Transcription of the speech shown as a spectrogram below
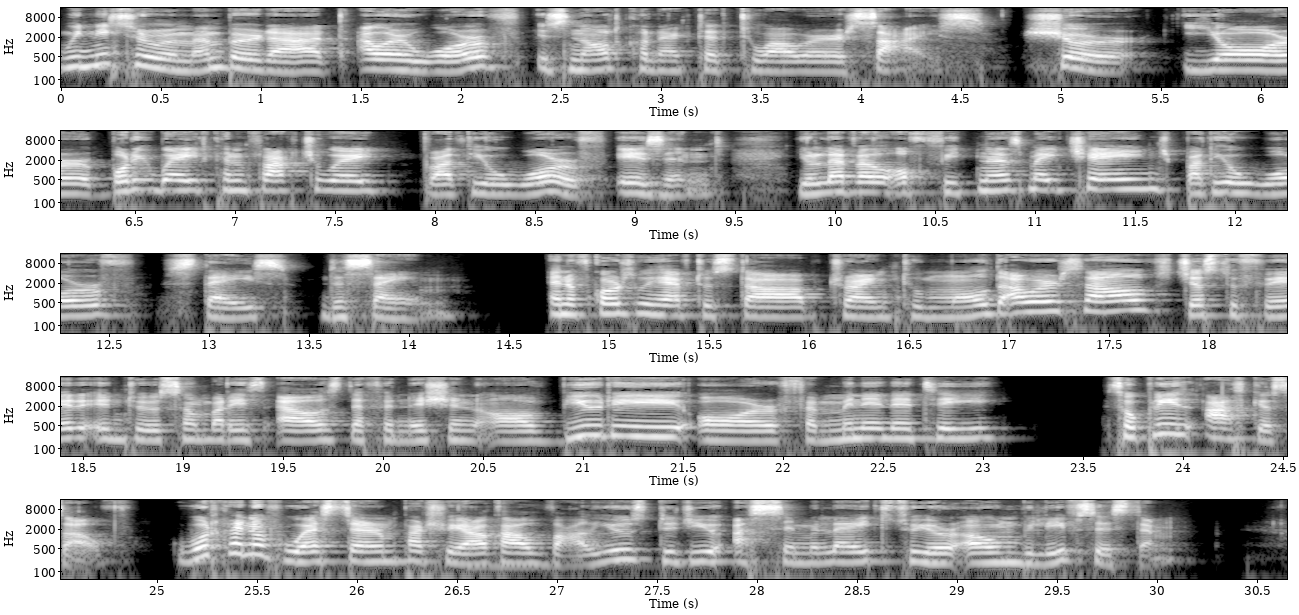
We need to remember that our worth is not connected to our size. Sure, your body weight can fluctuate, but your worth isn't. Your level of fitness may change, but your worth stays the same. And of course, we have to stop trying to mold ourselves just to fit into somebody else's definition of beauty or femininity. So please ask yourself what kind of Western patriarchal values did you assimilate to your own belief system?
